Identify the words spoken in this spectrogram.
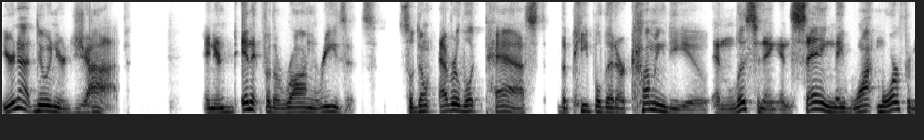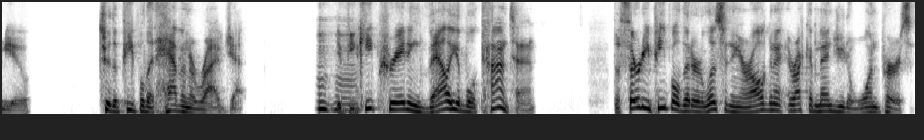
you're not doing your job and you're in it for the wrong reasons. So don't ever look past the people that are coming to you and listening and saying they want more from you to the people that haven't arrived yet. Mm-hmm. If you keep creating valuable content, the 30 people that are listening are all going to recommend you to one person.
